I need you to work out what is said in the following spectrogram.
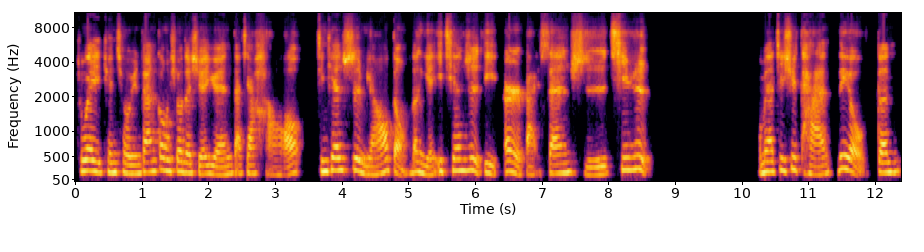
诸位全球云端共修的学员，大家好，今天是秒懂楞严一千日第二百三十七日，我们要继续谈六根。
